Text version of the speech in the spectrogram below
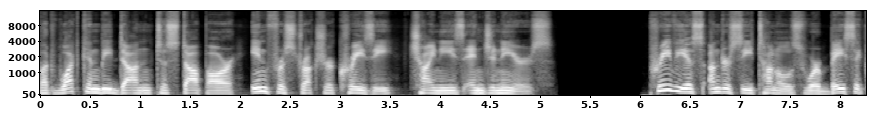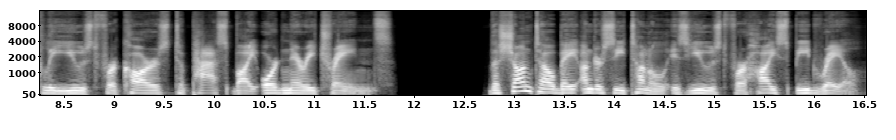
But what can be done to stop our infrastructure-crazy Chinese engineers? Previous undersea tunnels were basically used for cars to pass by ordinary trains. The Shantou Bay Undersea Tunnel is used for high-speed rail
